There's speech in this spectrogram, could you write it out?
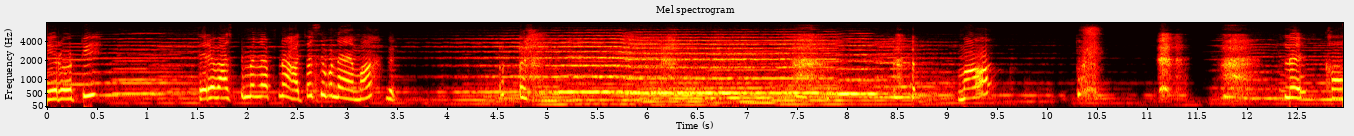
ये रोटी तेरे वास्ते मैंने अपने हाथों से बनाया, माँ। माँ, ले, खा।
